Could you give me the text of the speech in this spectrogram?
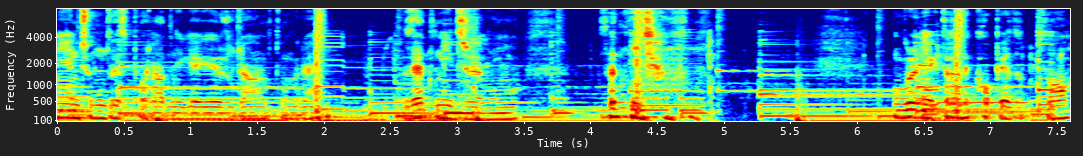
wiem czemu to jest poradnik, jak ja już grałem w tą grę. Zetnij drzewo, no. Zetnij drzewo. W ogóle jak teraz kopię to, to,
